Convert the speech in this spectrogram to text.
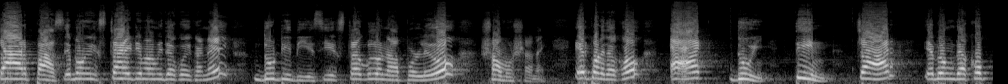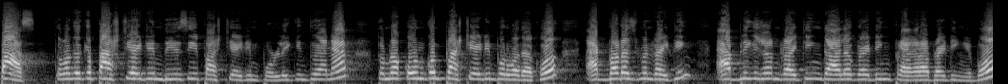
চার, পাঁচ এবং এক্সট্রা আইটেম আমি দেখো এখানে দুটি দিয়েছি। এক্সট্রাগুলো না পড়লেও সমস্যা নাই। এরপরে দেখো, এক, দুই, তিন, চার এবং দেখো পাঁচ। তোমাদেরকে পাঁচটি আইটেম দিয়েছি পাঁচটি আইটেম পড়লেই কিন্তু অ্যানাপ তোমরা কোন কোন পাঁচটি আইটেম পড়বা দেখো? Advertisement writing application writing dialogue writing paragraph writing এবং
